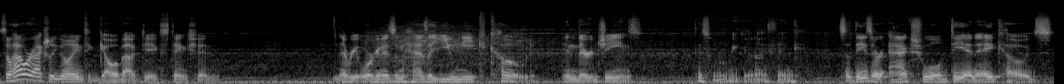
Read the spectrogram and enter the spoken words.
So how we're actually going to go about de-extinction? Every organism has a unique code in their genes. This one would be good, I think. So these are actual DNA codes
